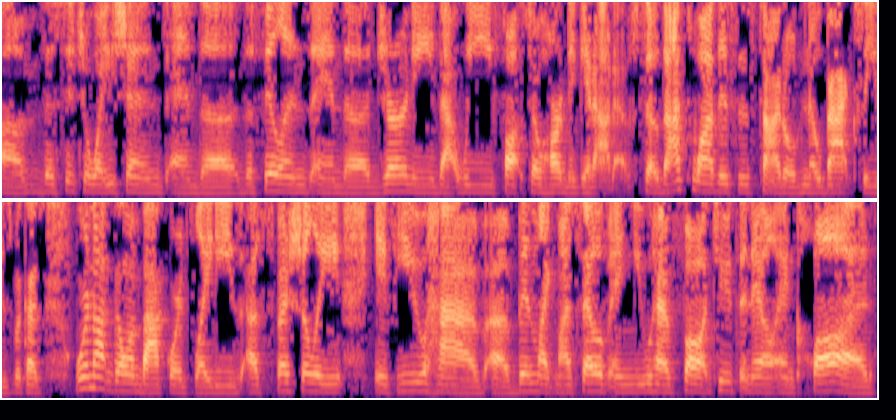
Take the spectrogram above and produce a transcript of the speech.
um, the situations and the, the feelings and the journey that we fought so hard to get out of. So that's why this is titled No Backsies because we're not going backwards, ladies, especially if you have have uh, been like myself and you have fought tooth and nail and clawed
